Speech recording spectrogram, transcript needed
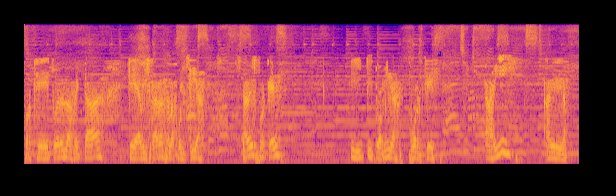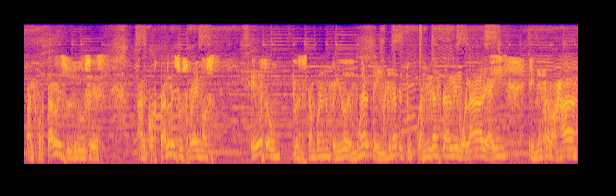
porque tú eres la afectada, que avisaras a la policía. ¿Sabes por qué? Y, y tu amiga, porque ahí, al, al cortarle sus luces, al cortarle sus frenos, eso los están poniendo en peligro de muerte. Imagínate, tu amiga sale volada de ahí en esa bajada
